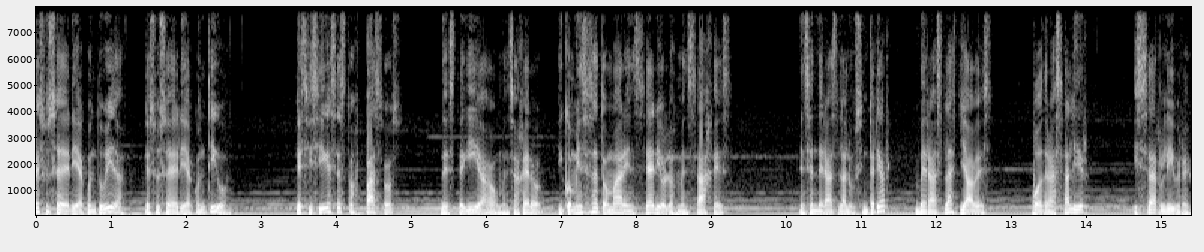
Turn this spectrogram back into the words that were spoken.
¿qué sucedería con tu vida? ¿Qué sucedería contigo? Que si sigues estos pasos de este guía o mensajero y comienzas a tomar en serio los mensajes, encenderás la luz interior, verás las llaves, podrás salir y ser libre.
